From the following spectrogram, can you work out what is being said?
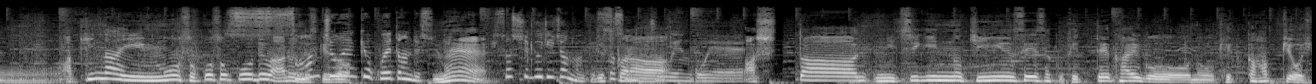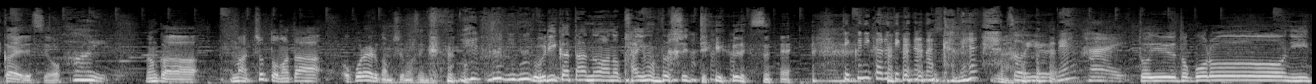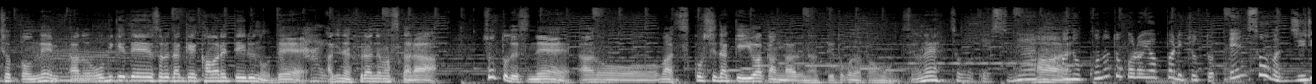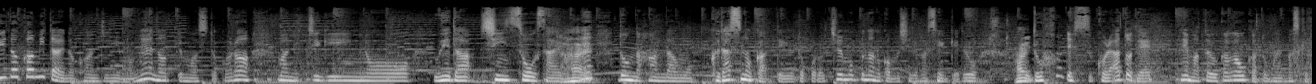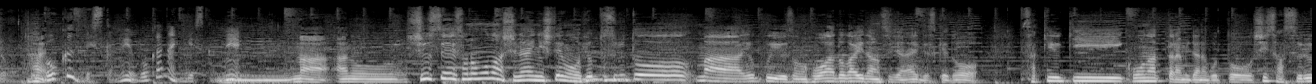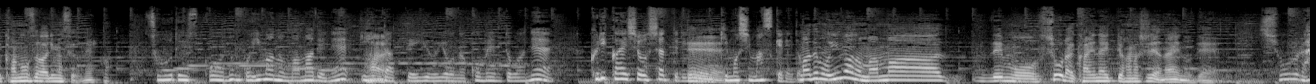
商いもそこそこではあるんですけど3兆円今日超えたんですよね久しぶりじゃないですかですから3兆円超え明日日銀の金融政策決定会合の結果発表を控えですよはいなんかまあちょっとまた怒られるかもしれませんけど。売り方のあの買い戻しっていうですね。テクニカル的ななんかね そういうね。はい。というところにちょっとねあのおびけでそれだけ買われているので、はい、商い膨らんでますからちょっとですね、あのー、まあ、少しだけ違和感があるなっていうところだと思うんですよね。そうですね。はい、あの、このところやっぱりちょっと円相場地利高みたいな感じにもね、なってましたから、まあ、日銀の上田新総裁がね、はい、どんな判断を下すのかっていうところ注目なのかもしれませんけど、はい、どうです？これ後でね、また伺おうかと思いますけど、動くんですかね？動かないんですかね？まあ、あの、修正そのものはしないにしても、ひょっとすると、まあ、よく言うそのフォワードガイダンスじゃないですけど先行きこうなったらみたいなことを示唆する可能性はありますよね。そうですか。なんか今のままでねい。いんだっていうようなコメントはね、はい繰り返しおっしゃってるような気もしますけれど、えー、まあ、でも今のままでも将来買えないっていう話ではないので。将来ね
